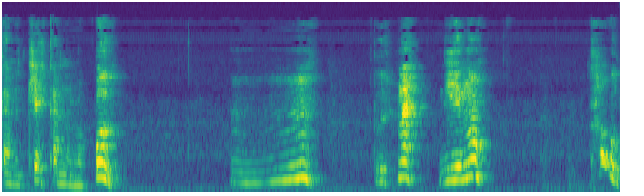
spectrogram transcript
កាន់តែចេះកាន់តែលពឹសអឺពឹសណាស់នាងនោះខូច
